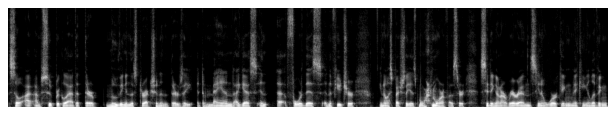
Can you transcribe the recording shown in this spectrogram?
so I, am super glad that they're moving in this direction and that there's a, a demand, I guess, in uh, for this in the future. You know, especially as more and more of us are sitting on our rear ends, you know, working, making a living,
